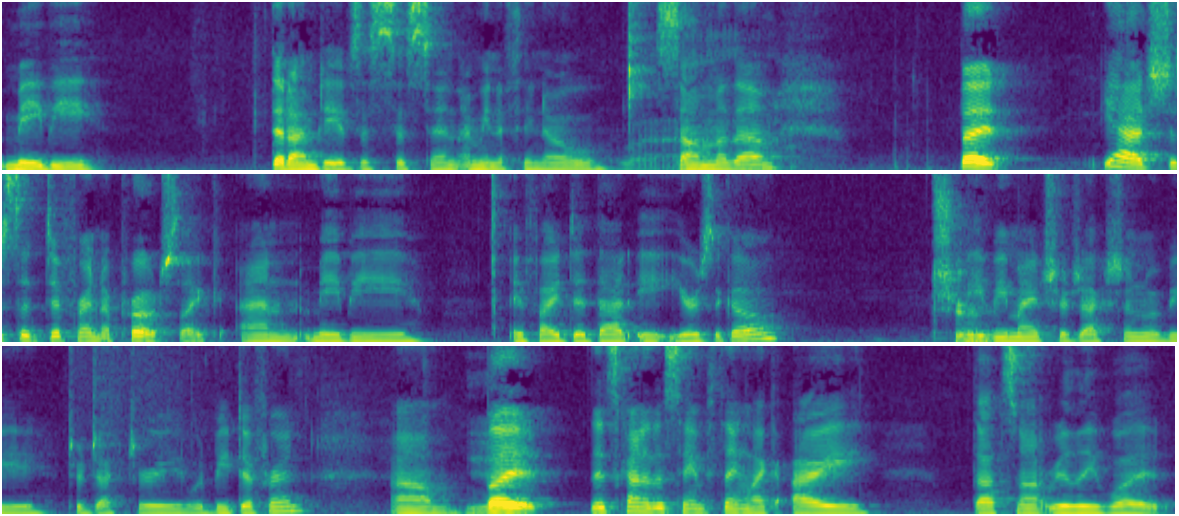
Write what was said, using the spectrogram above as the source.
maybe that i'm dave's assistant. I mean if they know some of them. But yeah it's just a different approach like and maybe if i did that eight years ago Sure. maybe my trajectory would be trajectory would be different um, Yeah. but it's kind of the same thing like i that's not really what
